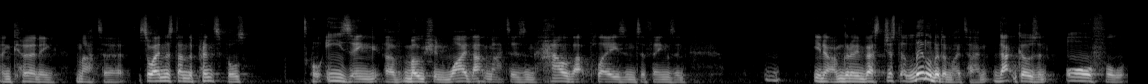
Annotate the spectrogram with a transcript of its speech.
and kerning matter. So I understand the principles or easing of motion, why that matters and how that plays into things. And you know, I'm going to invest just a little bit of my time. That goes an awful,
